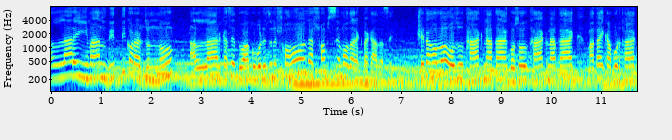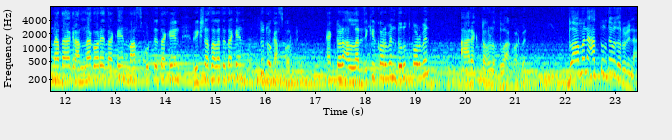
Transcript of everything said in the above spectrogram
আল্লাহর এই ইমান বৃদ্ধি করার জন্য আল্লাহর কাছে দোয়া কবুলের জন্য সহজ আর সবচেয়ে মজার একটা কাজ আছে। সেটা হলো অজু থাক না থাক, গোসল থাক না থাক, মাথায় কাপড় থাক না থাক রান্না করে থাকেন, মাছ করতে থাকেন, রিক্সা চালাতে থাকেন, দুটো কাজ করবেন। একটা হলো আল্লাহর জিকির করবেন, দরুদ করবেন আর একটা হলো দোয়া করবেন। দোয়া মানে হাত তুলতেও জরুরি না।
